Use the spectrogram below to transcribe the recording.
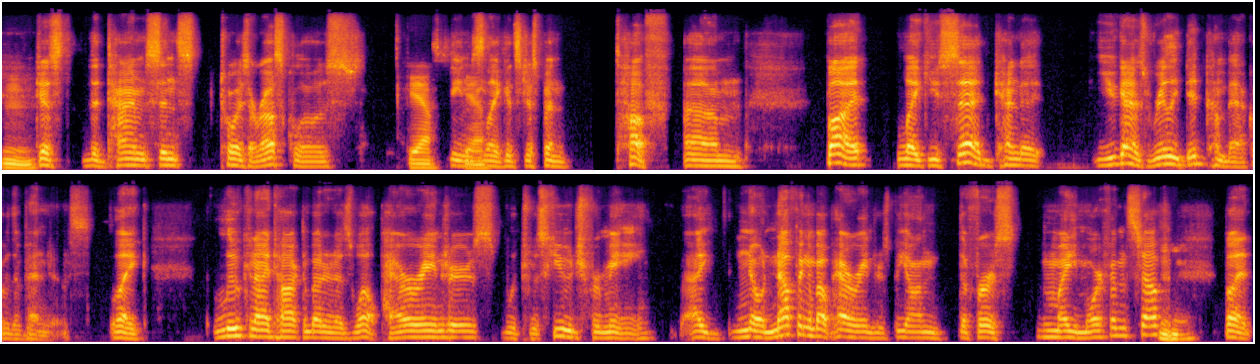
Hmm. just the time since Toys R Us closed Yeah, seems yeah. like it's just been tough. Um, but like you said, kind of you guys really did come back with a vengeance. Like Luke and I talked about it as well. Power Rangers, which was huge for me. I know nothing about Power Rangers beyond the first Mighty Morphin stuff, Mhm. but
